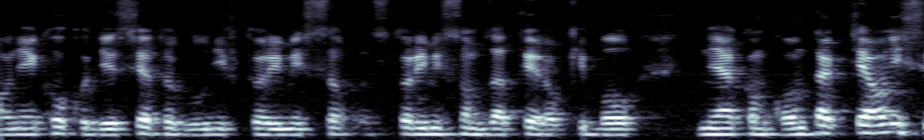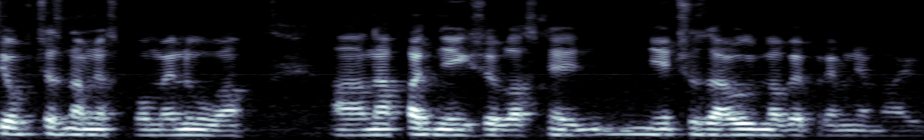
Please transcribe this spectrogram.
o niekoľko desiatok ľudí, ktorými som, s ktorými som za tie roky bol v nejakom kontakte a oni si občas na mňa spomenú a, a napadne ich, že vlastne niečo zaujímavé pre mňa majú.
